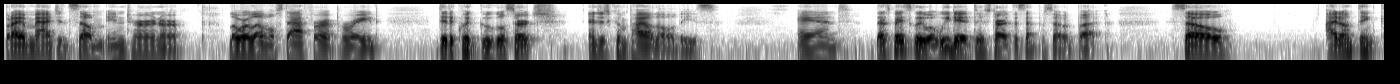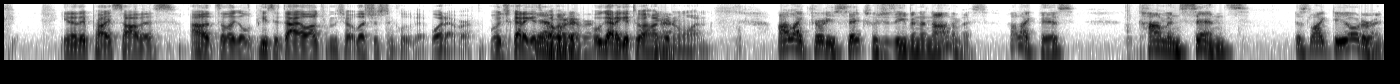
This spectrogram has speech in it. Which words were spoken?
but I imagine some intern or lower level staffer at Parade did a quick Google search and just compiled all of these. And that's basically what we did to start this episode. But so I don't think, you know, they probably saw this. Oh, it's like a piece of dialogue from the show. Let's just include it. Whatever. We just got to get Yeah, to 100. whatever. We got to get to 101. I like 36, which is even anonymous. I like this. Common sense is like deodorant.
